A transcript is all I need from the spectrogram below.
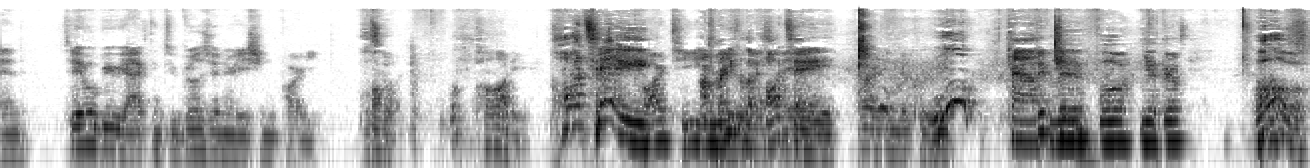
and today we'll be reacting to Girls' Generation Party. Let's go. Party. Party! Party. I'm ready for the party. Or in the Korean. Woo! California girls. Oh!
